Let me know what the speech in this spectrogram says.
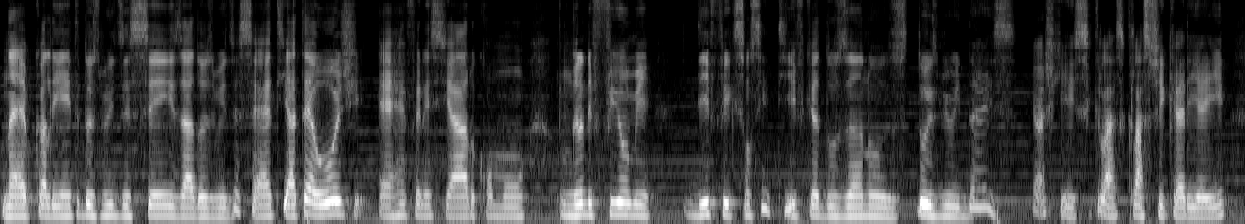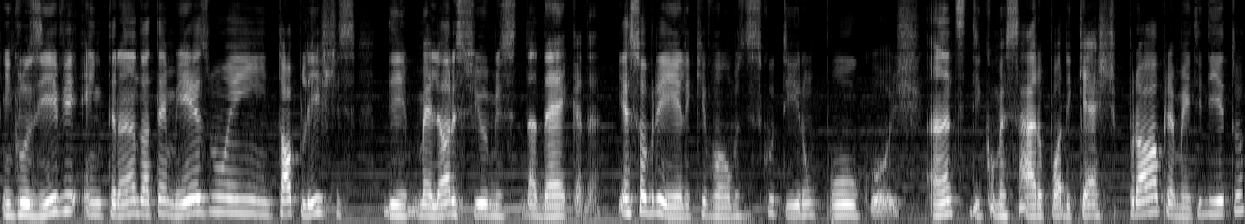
na época ali entre 2016 a 2017 e até hoje é referenciado como um grande filme de ficção científica dos anos 2010. Eu acho que se classificaria aí, inclusive entrando até mesmo em top lists de melhores filmes da década. E é sobre ele que vamos discutir um pouco hoje. Antes de começar o podcast propriamente dito,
